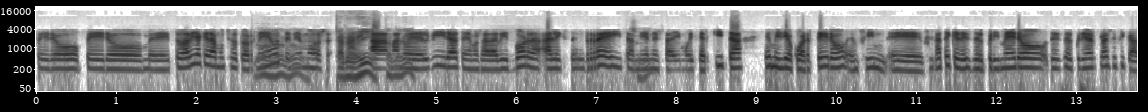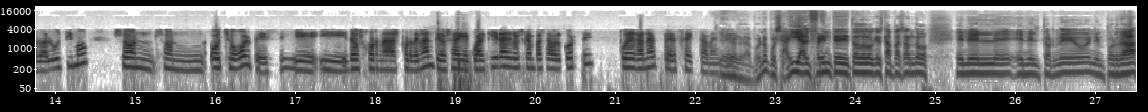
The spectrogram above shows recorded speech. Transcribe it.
pero pero eh, todavía queda mucho torneo. No, no, no. Tenemos ahí, a Manuel ahí. Elvira, tenemos a David Borda, Alex del Rey también está ahí muy cerquita, Emilio Cuartero, en fin, eh, fíjate que desde el primero, desde el primer clasificado al último son son ocho golpes y, y dos jornadas por delante, o sea que cualquiera de los que han pasado el corte puede ganar perfectamente. Es verdad. Bueno, pues ahí al frente de todo lo que está pasando en el, eh, en el torneo, en Empordà,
